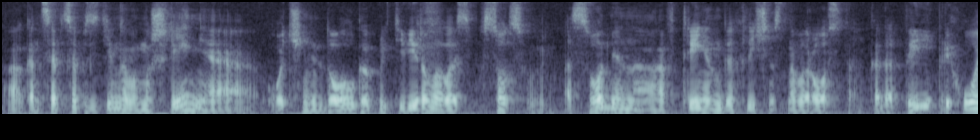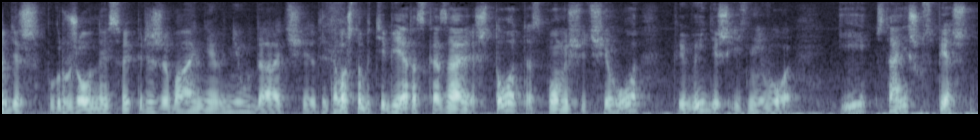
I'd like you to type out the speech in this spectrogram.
А, концепция позитивного мышления очень долго культивировалась в социуме, особенно в тренингах личностного роста, когда ты приходишь погруженный в свои переживания, в неудачи, для того, чтобы тебе рассказали что-то, с помощью чего ты выйдешь из него и станешь успешным.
